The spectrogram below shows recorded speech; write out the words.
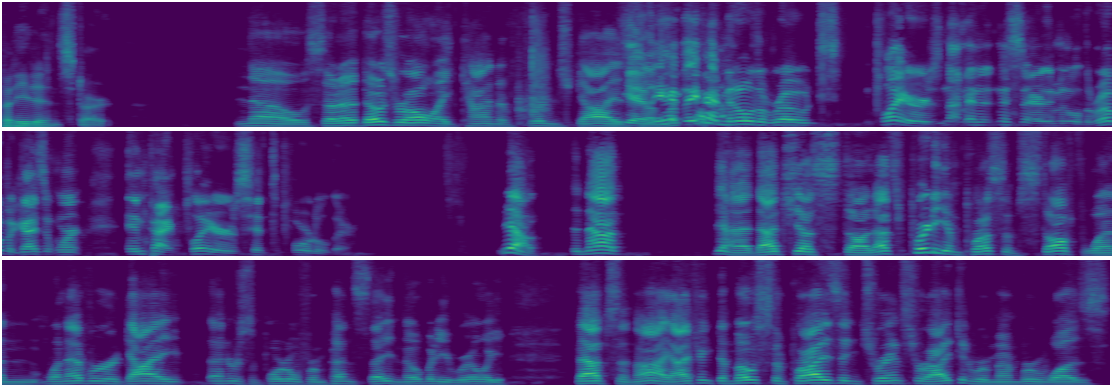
but he didn't start. No, so th- those are all like kind of fringe guys. Yeah, uh, they, have, they had middle of the road players, not necessarily the middle of the road, but guys that weren't impact players hit the portal there. Yeah, and that yeah, that's just uh, that's pretty impressive stuff. When whenever a guy enters the portal from Penn State, nobody really bats an eye. I think the most surprising transfer I can remember was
